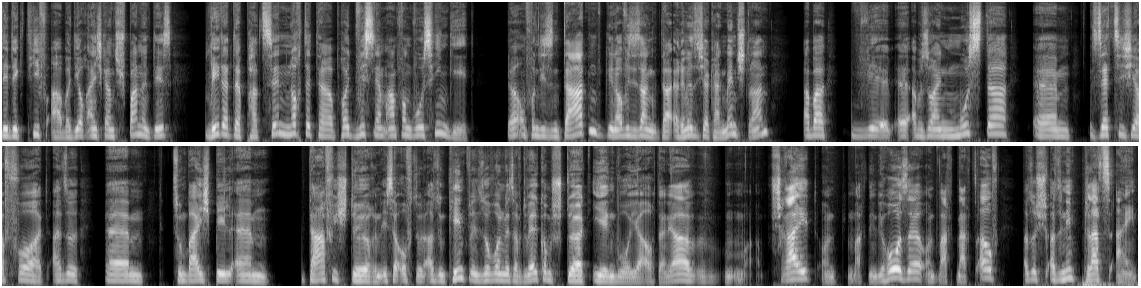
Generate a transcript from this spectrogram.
Detektivarbeit, die auch eigentlich ganz spannend ist. Weder der Patient noch der Therapeut wissen ja am Anfang, wo es hingeht. Ja, und von diesen Daten, genau wie Sie sagen, da erinnert sich ja kein Mensch dran, aber, wir, äh, aber so ein Muster ähm, setzt sich ja fort. Also ähm, zum Beispiel, ähm, darf ich stören, ist ja oft so. Also ein Kind, wenn so wollen wir es auf die Welt kommt, stört irgendwo ja auch dann, ja, schreit und macht in die Hose und wacht nachts auf. Also, also nimmt Platz ein.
